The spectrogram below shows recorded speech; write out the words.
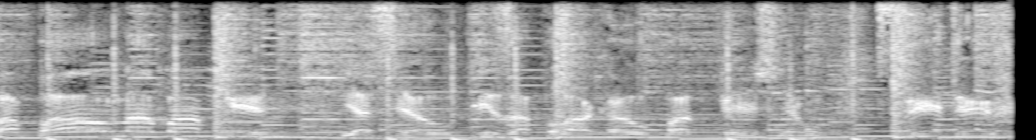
попал на бабки. Я сел и заплакал под песню Сытых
